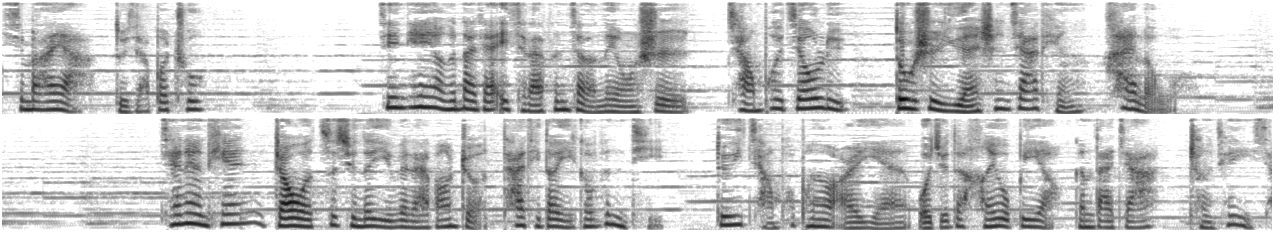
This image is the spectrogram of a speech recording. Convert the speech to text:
喜马拉雅独家播出。今天要跟大家一起来分享的内容是：强迫焦虑都是原生家庭害了我。前两天找我咨询的一位来访者，他提到一个问题，对于强迫朋友而言，我觉得很有必要跟大家澄清一下。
